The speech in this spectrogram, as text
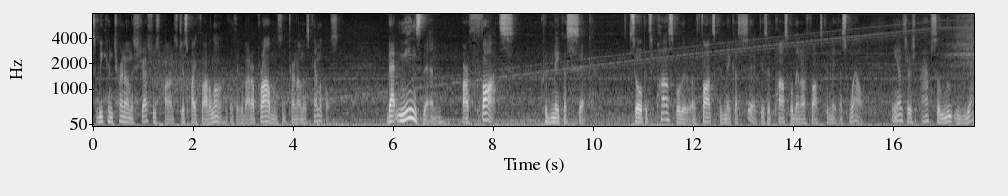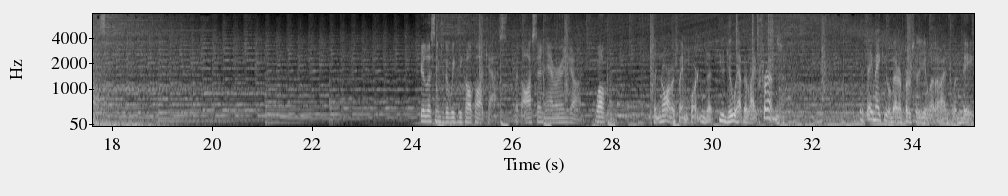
thoughts. We can turn on the stress response just by thought alone. We can think about our problems and turn on those chemicals. That means then our thoughts could make us sick. So if it's possible that our thoughts could make us sick, is it possible then our thoughts could make us well? The answer is absolutely yes. You're listening to the Weekly Call podcast with Austin, Amber, and John. Welcome. It's enormously important that you do have the right friends. If they make you a better person than you otherwise would be,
